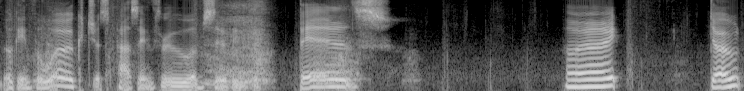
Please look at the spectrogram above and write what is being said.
Looking for work, just passing through, observing the bears. Alright. Don't.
